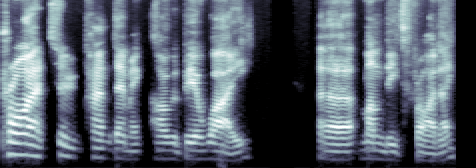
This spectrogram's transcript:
Prior to pandemic, I would be away uh, Monday to Friday,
